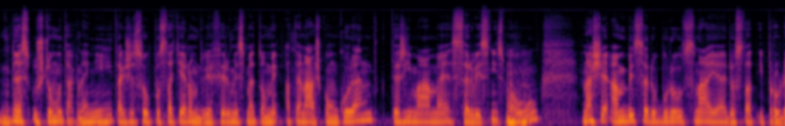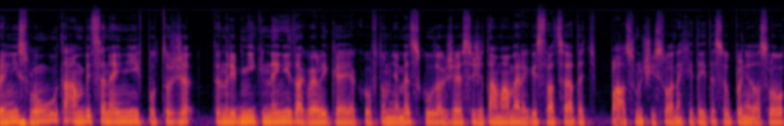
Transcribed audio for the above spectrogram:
Dnes už tomu tak není, hmm. takže jsou v podstatě jenom dvě firmy, jsme to my a ten náš konkurent, kteří máme servisní smlouvu. Mm-hmm. Naše ambice do budoucna je dostat i prodejní mm-hmm. smlouvu. Ta ambice není, protože ten rybník není tak veliký jako v tom Německu, takže jestliže tam máme registrace a teď plácnu číslo a nechytejte se úplně za slovo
